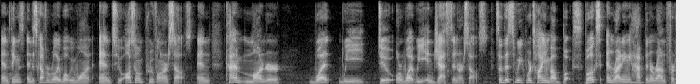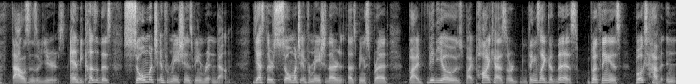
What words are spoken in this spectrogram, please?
and things and discover really what we want and to also improve on ourselves and kind of monitor what we do or what we ingest in ourselves. So this week we're talking about books. Books and writing have been around for thousands of years. And because of this, so much information is being written down yes, there's so much information that are, that's being spread by videos, by podcasts, or things like this. But the thing is, books have in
